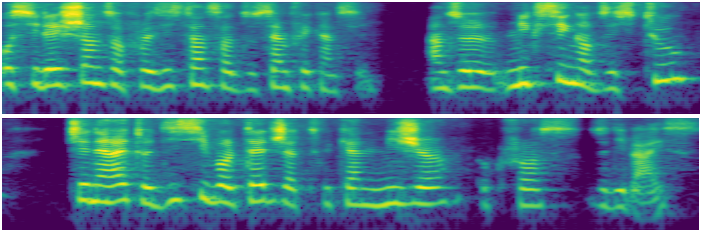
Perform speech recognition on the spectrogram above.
oscillations of resistance at the same frequency. And the mixing of these two generate a DC voltage that we can measure across the device.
